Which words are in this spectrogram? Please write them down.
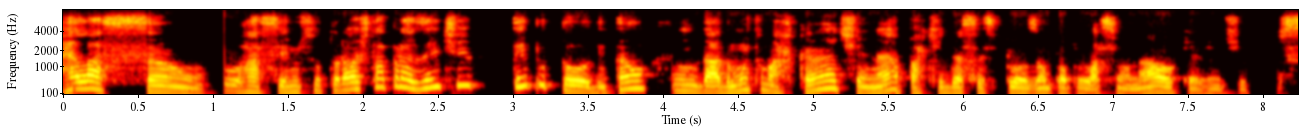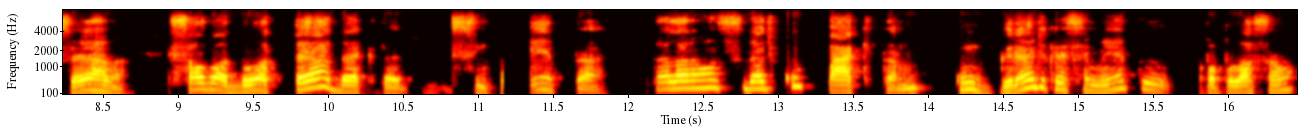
a relação do racismo estrutural está presente o tempo todo. Então, um dado muito marcante, né, a partir dessa explosão populacional que a gente observa, Salvador, até a década de 50, ela era uma cidade compacta, com grande crescimento da população,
